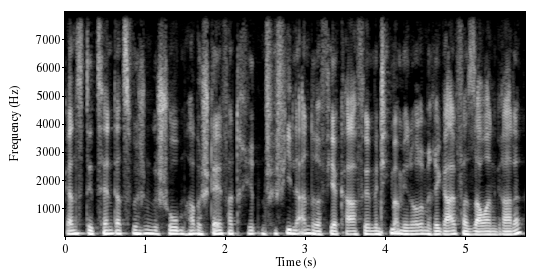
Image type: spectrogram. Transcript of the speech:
ganz dezent dazwischen geschoben habe, stellvertretend für viele andere 4K-Filme, die man mir noch im Regal versauern gerade.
